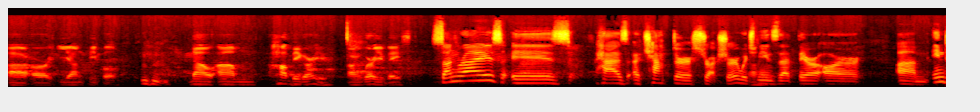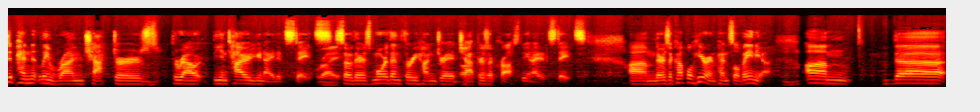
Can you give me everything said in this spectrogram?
uh, are young people. Mhm. Now, um, how big are you? Uh, where are you based? Sunrise is has a chapter structure, which Uh-huh. means that there are um, independently run chapters throughout the entire United States. Right. So there's more than 300 chapters Okay. across the United States. Um, there's a couple here in Pennsylvania. Mm-hmm. Um, the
